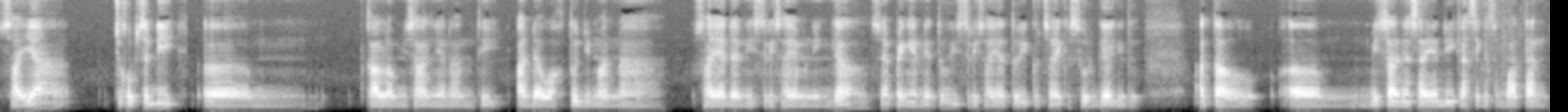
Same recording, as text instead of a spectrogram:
saya cukup sedih um, kalau misalnya nanti ada waktu di mana saya dan istri saya meninggal, saya pengennya tuh istri saya tuh ikut saya ke surga gitu. Atau um, misalnya saya dikasih kesempatan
